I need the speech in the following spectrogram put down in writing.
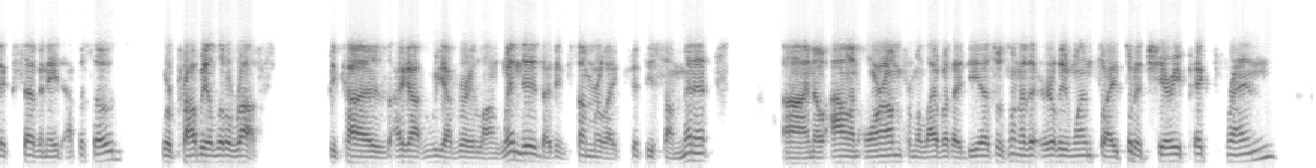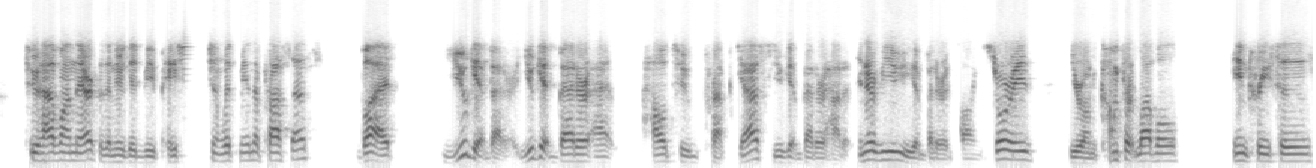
six, seven, eight episodes were probably a little rough because I got we got very long winded. I think some were like 50 some minutes. Uh, I know Alan Oram from Alive with Ideas was one of the early ones. So I sort of cherry picked friends to have on there because I knew they'd be patient with me in the process. But you get better. You get better at how to prep guests. You get better at how to interview. You get better at telling stories. Your own comfort level increases,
